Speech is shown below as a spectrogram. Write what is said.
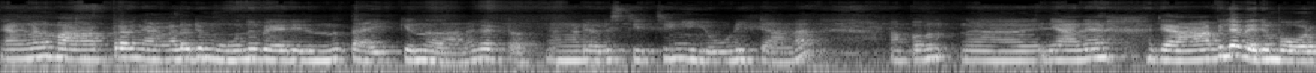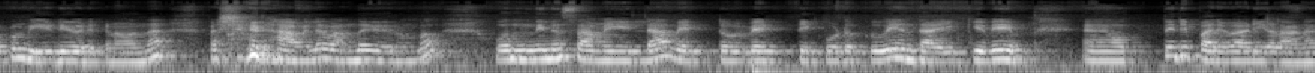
ഞങ്ങൾ മാത്രം ഞങ്ങളൊരു മൂന്ന് പേരിരുന്ന് തയ്ക്കുന്നതാണ് കേട്ടോ. ഞങ്ങളുടെ ഒരു സ്റ്റിച്ചിങ് യൂണിറ്റ് ആണ് അപ്പം ഞാൻ രാവിലെ വരുമ്പോൾ ഓർക്കും വീഡിയോ എടുക്കണമെന്ന്. പക്ഷേ രാവിലെ വന്ന് കയറുമ്പോൾ ഒന്നിനും സമയമില്ല. വെട്ടു വെട്ടി കൊടുക്കുകയും തയ്ക്കുകയും ഒത്തിരി പരിപാടികളാണ്.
